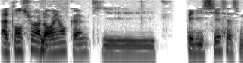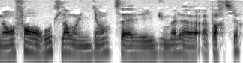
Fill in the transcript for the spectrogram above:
Attention à Lorient quand même qui Pellissier, ça se met enfin en route là en Ligue 1. Ça avait eu du mal à, partir.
